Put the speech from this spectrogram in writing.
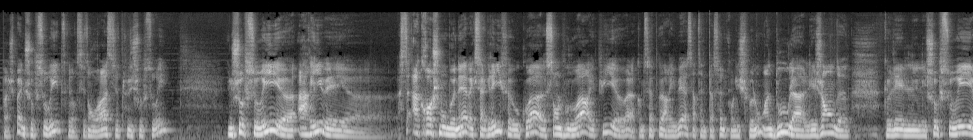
enfin je sais pas, une chauve-souris, parce que dans ces endroits-là c'est surtout des chauves-souris, une chauve-souris euh, arrive et euh, accroche mon bonnet avec sa griffe ou quoi, sans le vouloir, et puis euh, voilà, comme ça peut arriver à certaines personnes qui ont les cheveux longs, hein, d'où la légende que les, chauves-souris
